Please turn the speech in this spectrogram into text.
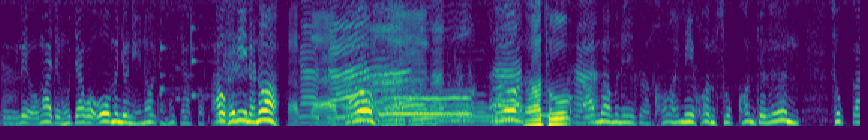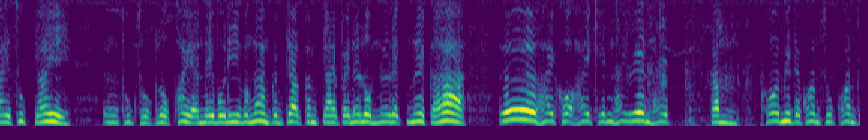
เออเลขออกมาจังฮู้จักว่าโอ้มันอยู่นี่เนาะจังฮู้จักดอกเอาแค่นี้น่ะเนาะ ครับจ้าสาสาธุธุสาธุ สาธุ สาธุอ่านมามื้อนี้ก็ขอให้มีความสุขความเจริญ สุขกายสุขใจเออทุกโศกโรคภัยอันใดบ่ดีบ่งามกำจัดกำจายไปในลมในเล็กในกาเออให้เคราะห์ให้เข็นให้เว้นให้กรรม ขอให้มีแต่ความสุขความเจ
